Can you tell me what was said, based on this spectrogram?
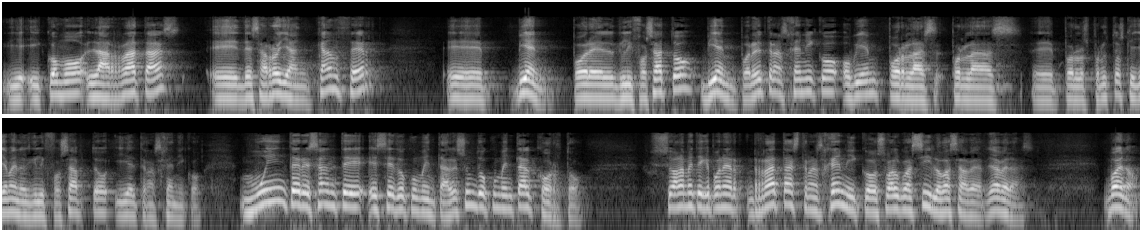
y, cómo las ratas desarrollan cáncer, bien, por el glifosato, bien por el transgénico o bien por, eh, los productos que llevan el glifosato y el transgénico. Muy interesante ese documental, es un documental corto. Solamente hay que poner ratas transgénicos o algo así, lo vas a ver, ya verás. Bueno,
